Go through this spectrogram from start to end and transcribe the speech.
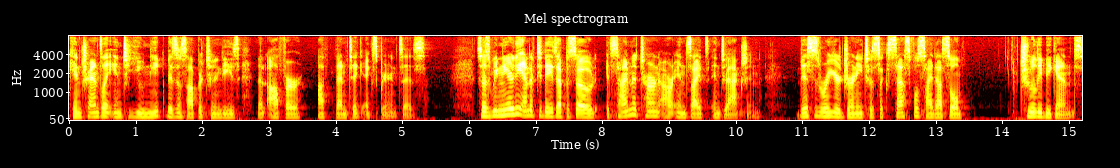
can translate into unique business opportunities that offer authentic experiences. So, as we near the end of today's episode, it's time to turn our insights into action. This is where your journey to a successful side hustle truly begins.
